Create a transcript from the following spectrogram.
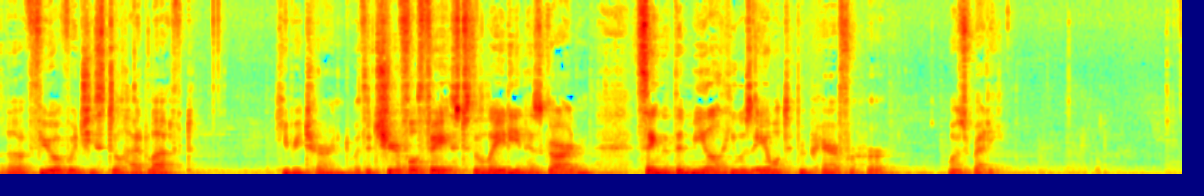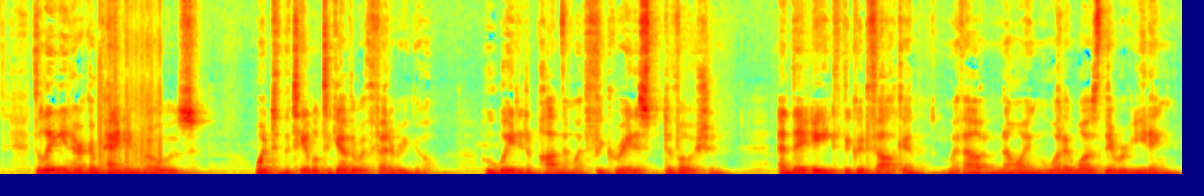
a few of which he still had left, he returned with a cheerful face to the lady in his garden, saying that the meal he was able to prepare for her was ready. The lady and her companion rose, went to the table together with Federigo, who waited upon them with the greatest devotion, and they ate the good falcon without knowing what it was they were eating.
